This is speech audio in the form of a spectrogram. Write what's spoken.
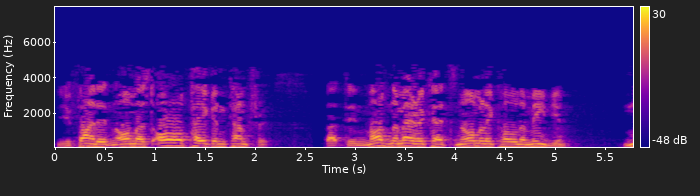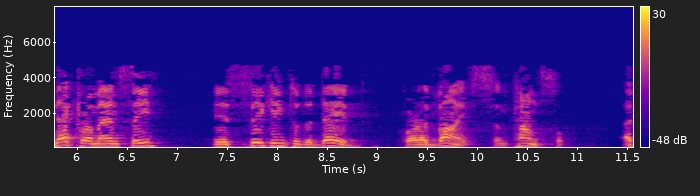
You find it in almost all pagan countries. But in modern America, it's normally called a medium. Necromancy is seeking to the dead for advice and counsel. A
